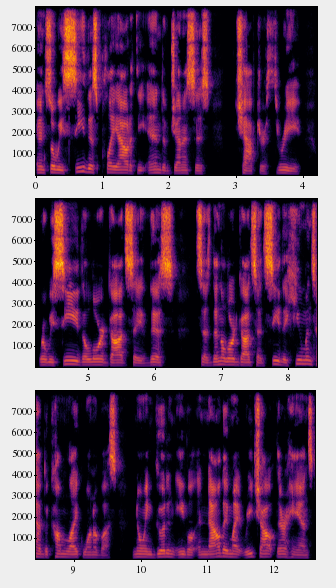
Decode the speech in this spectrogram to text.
And so we see this play out at the end of Genesis chapter 3, where we see the Lord God say this It says, Then the Lord God said, See, the humans have become like one of us, knowing good and evil, and now they might reach out their hands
